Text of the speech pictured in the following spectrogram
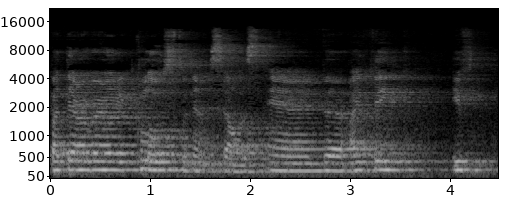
but they are very close to themselves. And uh, I think if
